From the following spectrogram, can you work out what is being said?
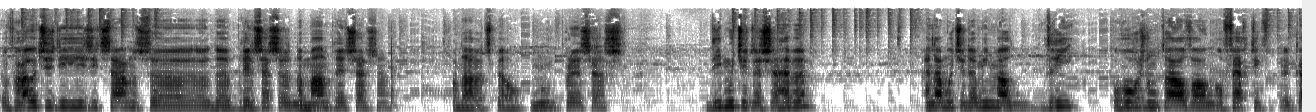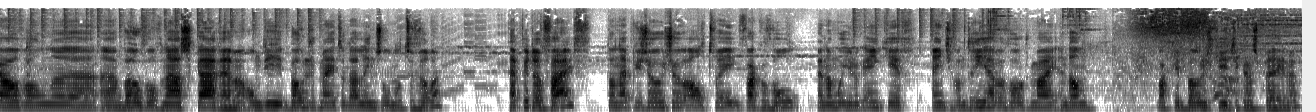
vrouwtjes die je hier ziet staan, dus de prinsessen, de maanprinsessen, vandaar het spel Moon Princess. Die moet je dus hebben. En daar moet je er minimaal drie horizontaal van of verticaal van uh, uh, boven of naast elkaar hebben. Om die bonusmeter daar linksonder te vullen. Heb je er vijf, dan heb je sowieso al twee vakken vol. En dan moet je nog één keer eentje van drie hebben volgens mij. En dan mag je bonus viertje gaan spelen.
